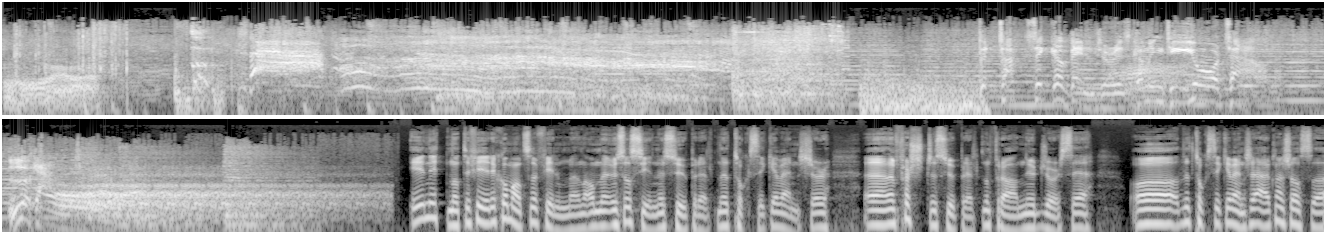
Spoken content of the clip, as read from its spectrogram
The Toxic Avenger is coming to your town. Look out! I 1984 kom altså filmen om den usannsynlige superhelten Toxic Avenger. eh, Den første superhelten fra New Jersey. Og The Toxic Avenger er kanskje også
